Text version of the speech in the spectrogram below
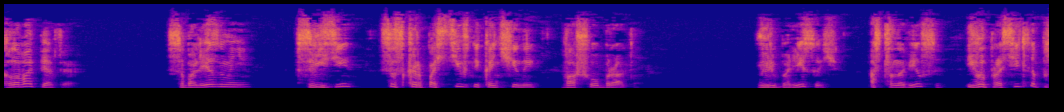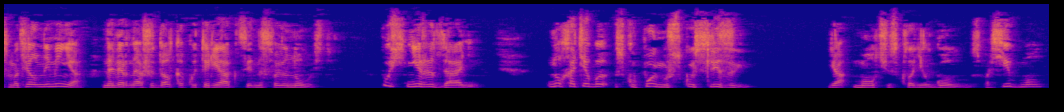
Глава пятая. Соболезнования в связи со скоропостижной кончиной вашего брата. Юрий Борисович остановился и вопросительно посмотрел на меня, наверное, ожидал какой-то реакции на свою новость. Пусть не рыданий, но хотя бы скупой мужской слезы. Я молча склонил голову. Спасибо, мол,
